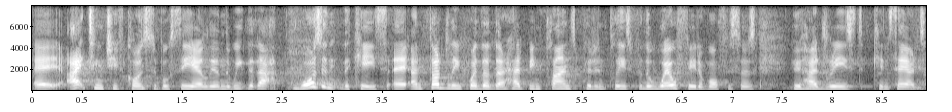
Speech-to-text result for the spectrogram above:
uh, acting chief constable say earlier in the week that that wasn't the case. Uh, and thirdly, whether there had been plans put in place for the welfare of officers who had raised concerns.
